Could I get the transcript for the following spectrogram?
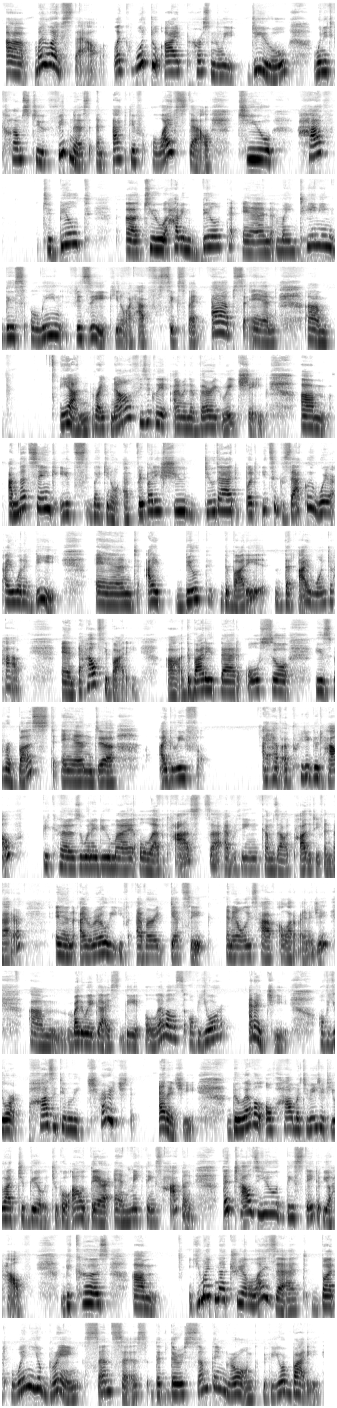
uh, my lifestyle. Like, what do I personally do when it comes to fitness and active lifestyle to have to build uh, to having built and maintaining this lean physique you know i have six pack abs and um, yeah right now physically i'm in a very great shape. Um i'm not saying it's like you know everybody should do that but it's exactly where i want to be. And i built the body that i want to have and a healthy body. Uh, the body that also is robust and uh, i believe i have a pretty good health because when i do my lab tests uh, everything comes out positive and better and I rarely, if ever, get sick and I always have a lot of energy. Um, by the way, guys, the levels of your energy, of your positively charged energy, the level of how motivated you are to go to go out there and make things happen, that tells you the state of your health. Because um, you might not realize that, but when your brain senses that there is something wrong with your body,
